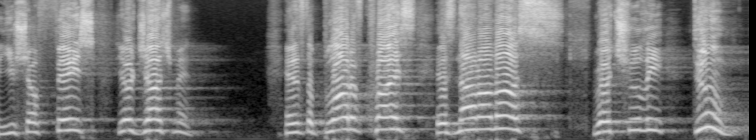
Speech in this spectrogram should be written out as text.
And you shall face your judgment. And if the blood of Christ is not on us, we are truly doomed.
